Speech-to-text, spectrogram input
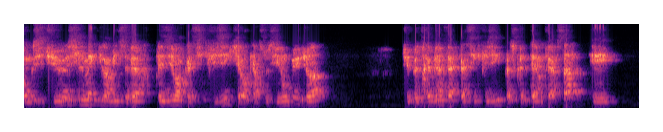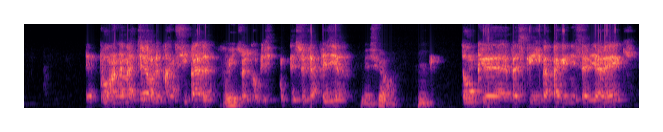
donc, si tu veux, si le mec, il a envie de se faire plaisir en classique physique, il n'y a aucun souci non plus, tu vois. Tu peux très bien faire classique physique parce que t'aimes faire ça et pour un amateur, le principal, Oui, sur une compétition, c'est de se faire plaisir. bien sûr. Donc, euh, parce qu'il va pas gagner sa vie avec,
